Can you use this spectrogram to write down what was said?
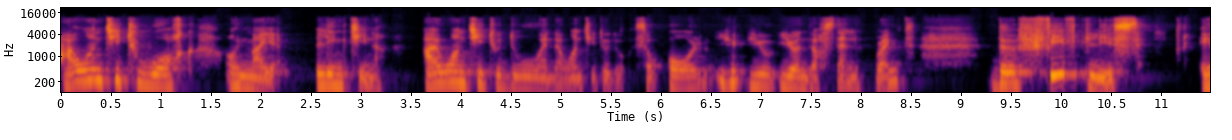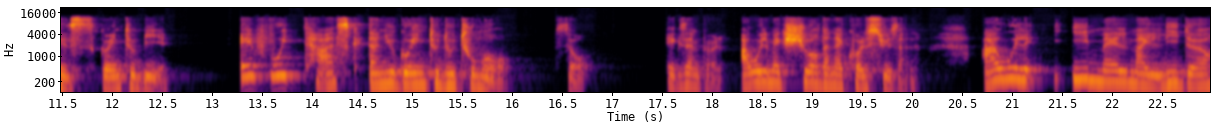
I wanted to work on my LinkedIn I wanted to do and I wanted to do. So all you, you, you understand, right? The fifth list is going to be every task that you're going to do tomorrow. So, example, I will make sure that I call Susan. I will email my leader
